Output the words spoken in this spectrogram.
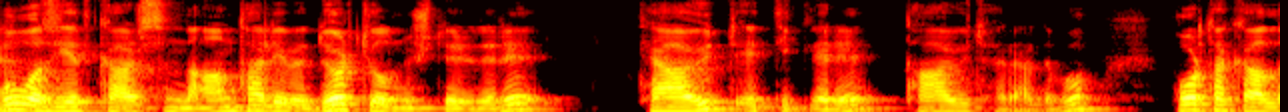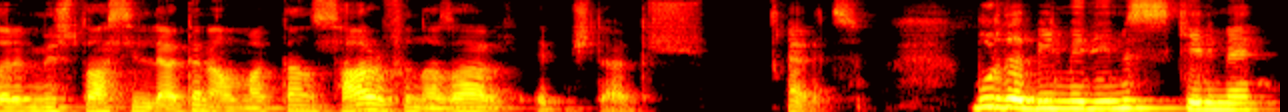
bu vaziyet karşısında Antalya ve dört yol müşterileri taahhüt ettikleri, taahhüt herhalde bu, portakalları müstahsillerden almaktan sarfı nazar etmişlerdir. Evet. Burada bilmediğimiz kelime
